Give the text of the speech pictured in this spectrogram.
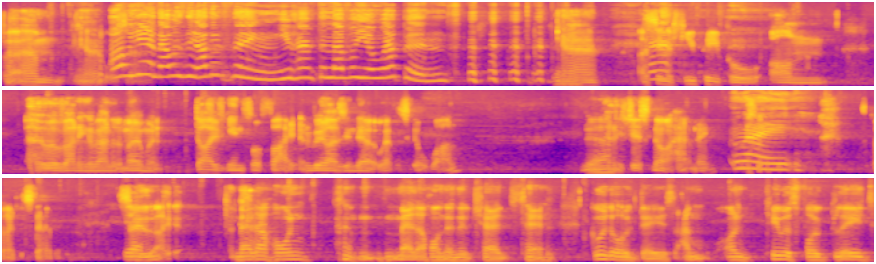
But um, yeah, was, Oh yeah, that was the other thing. You have to level your weapons. Yeah, I've seen a few people on who are running around at the moment diving in for a fight and realizing they're at weapon skill one, yeah. and it's just not happening. right. It's quite disturbing. So Yeah. I, Matterhorn, Matterhorn in the chat said, "Good old days. I'm on Tirisfal Glade,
